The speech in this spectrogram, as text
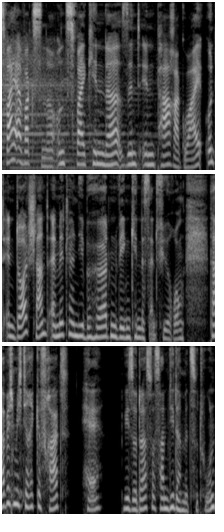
Zwei Erwachsene und zwei Kinder sind in Paraguay und in Deutschland ermitteln die Behörden wegen Kindesentführung. Da habe ich mich direkt gefragt, hä? Wieso das? Was haben die damit zu tun?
